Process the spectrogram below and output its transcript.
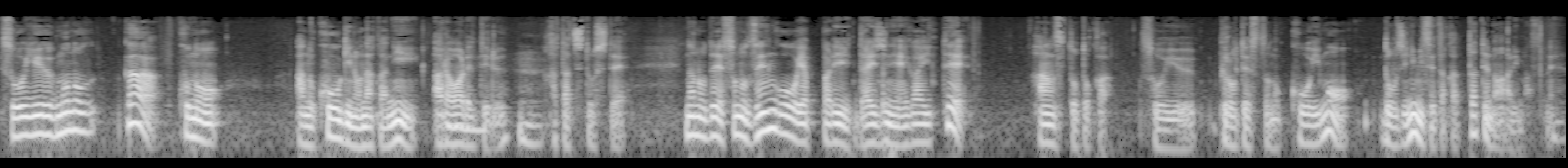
そういうものがこのあの講義の中に現れてる形として、なのでその前後をやっぱり大事に描いてハンストとかそういうプロテストの行為も同時に見せたかったっていうのはありますね。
